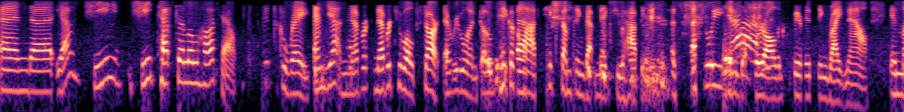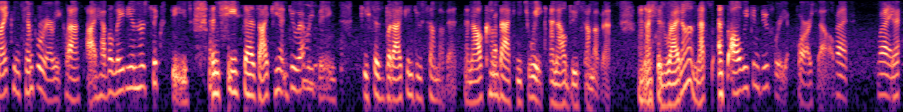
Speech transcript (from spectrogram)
and uh yeah, she she taps her little heart out. It's great. And yeah, never never too old. Start. Everyone go take a class. Take something that makes you happy, especially in what we're all experiencing right now. In my contemporary class, I have a lady in her 60s and she says, "I can't do everything." She says, "But I can do some of it." And I'll come back each week and I'll do some of it. And I said, "Right on. That's that's all we can do for you for ourselves." Right. Right. Yeah.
